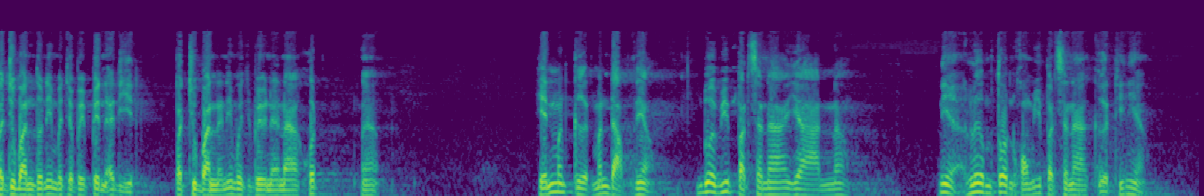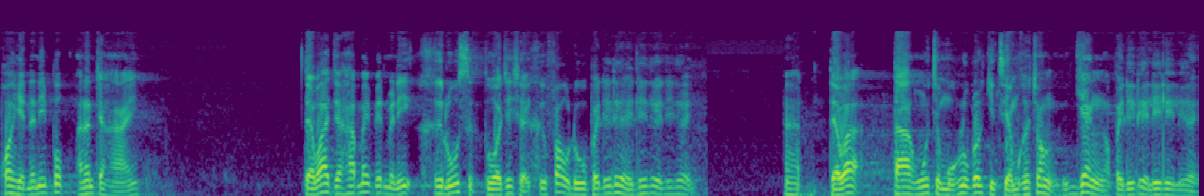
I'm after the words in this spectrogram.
ปัจจุบันตัวนี้มันจะไปเป็นอดีต ปัจจุบันอันนี้มันจะเป็นอนาคตนะเห็นมันเกิดมันดับเนี่ย ด้วยวิปัสสนาญาณนะเนี่ยเริ่มต้นของวิปัสสนาเกิดที่เนี่ยพอเห็นอันนี้ปุ๊บอันนั้นจะหาย แต่ว่าจะทำไม่เป็นแบบนี้ คือรู้สึกตัวเฉยๆคือเฝ้าดูไปเรื่อยๆเรื่อยๆเรื่อยๆนะแต่ว่า ตาหูจมูกรูปรสกลิ่นเสียงมันก็จ้องแย่งออกไปเรื่อยๆเรื่อย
